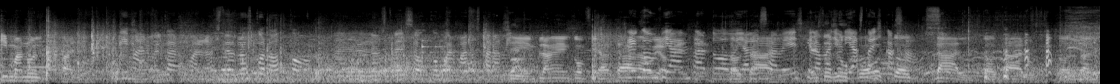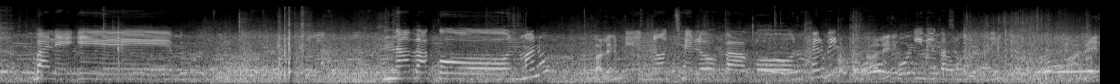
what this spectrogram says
y Manuel Caballo. Y Manuel bueno, los tres los conozco. Los tres son como hermanos para mí. Sí, en plan en confianza. En confianza todo, ya lo sabéis, que la es mayoría juego estáis casados. Total, total, total. Vale, eh, nada con Manu, ¿Vale? eh, Noche Loca con Herbie Vale. y me caso con. Vale.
